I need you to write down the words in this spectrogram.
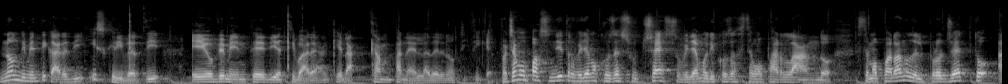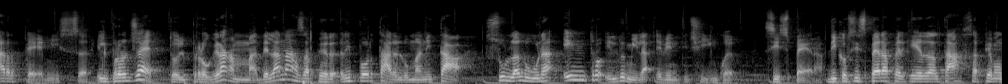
non dimenticare di iscriverti e ovviamente di attivare anche la campanella delle notifiche. Facciamo un passo indietro, vediamo cosa è successo, vediamo di cosa stiamo parlando. Stiamo parlando del progetto Artemis, il progetto, il programma della NASA per riportare l'umanità sulla Luna entro il 2025. Si spera. Dico si spera perché in realtà sappiamo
